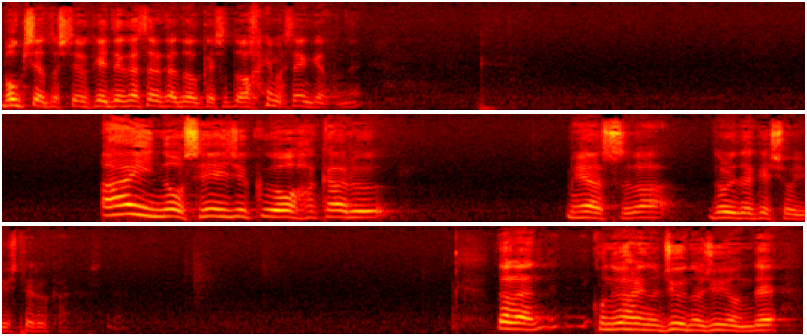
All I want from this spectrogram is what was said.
牧者として受け入れてくださるかどうかちょっと分かりませんけどね。愛の成熟を図る目安はどれだけ所有しているかですねだからこのヨハネの10の14で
